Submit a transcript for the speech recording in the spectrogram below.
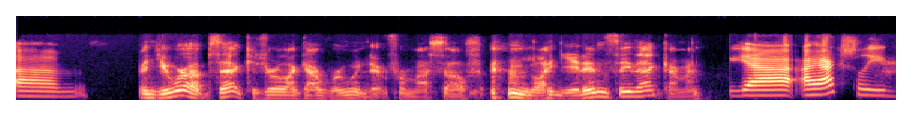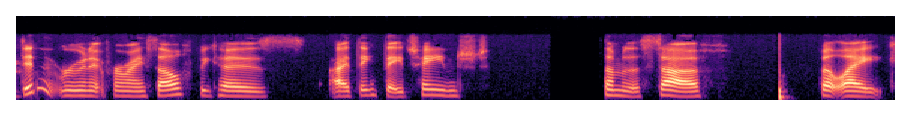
Um, And you were upset because you were like, I ruined it for myself. like you didn't see that coming. Yeah, I actually didn't ruin it for myself because I think they changed some of the stuff. But like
